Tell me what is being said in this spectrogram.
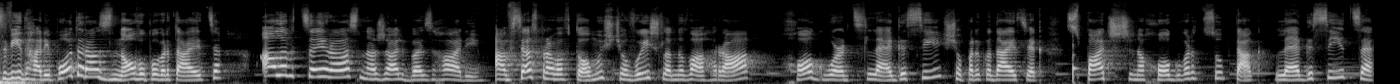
Світ Гаррі Поттера знову повертається. Але в цей раз, на жаль, без Гаррі. А вся справа в тому, що вийшла нова гра Hogwarts Legacy, що перекладається як спадщина Хогвартсу. Так, Legacy – це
